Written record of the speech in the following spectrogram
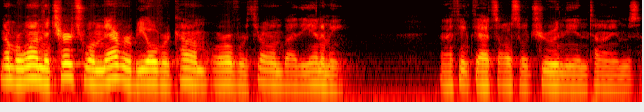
Number one, the church will never be overcome or overthrown by the enemy. And I think that's also true in the end times.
